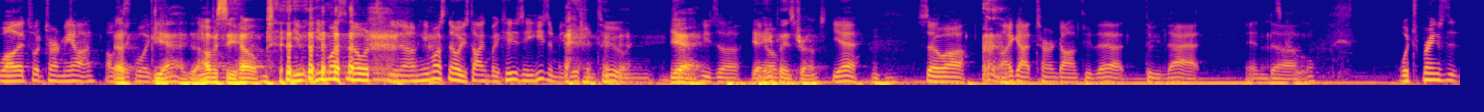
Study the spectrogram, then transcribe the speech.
well, that's what turned me on. I was That's- like, well, he, yeah, he, obviously helped. he, he must know what you know. He must know what he's talking about. He's he's a musician too. And so Yeah. he's a yeah, you he know, plays drums. Yeah. So uh, I got turned on through that through that, and That's uh, cool. which brings the,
